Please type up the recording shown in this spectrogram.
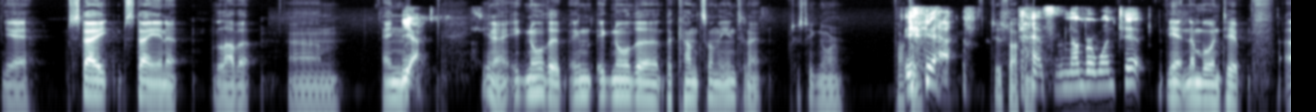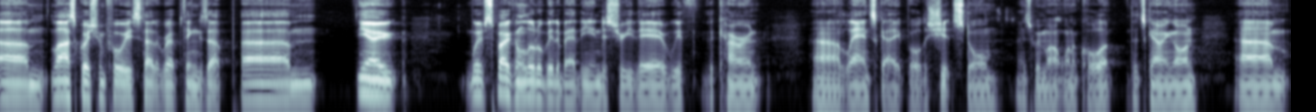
Yeah, stay stay in it, love it, um, and yeah, you know ignore the ignore the the cunts on the internet. Just ignore them. Yeah, just fuck That's the number one tip. Yeah, number one tip. Um, last question before we start to wrap things up. Um, you know, we've spoken a little bit about the industry there with the current uh, landscape or the shitstorm, as we might want to call it, that's going on. Um,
